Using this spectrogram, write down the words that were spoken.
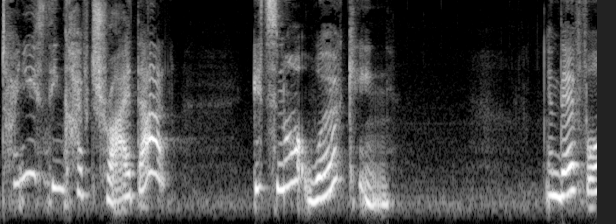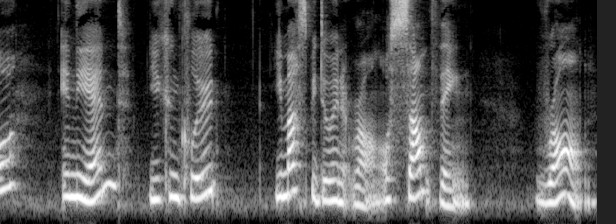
Don't you think I've tried that? It's not working. And therefore, in the end, you conclude you must be doing it wrong or something wrong.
